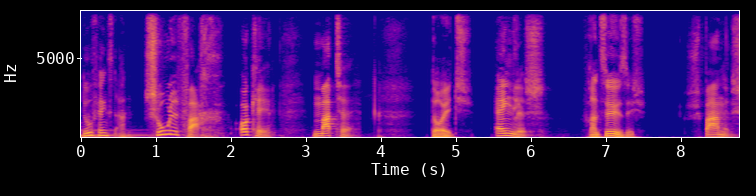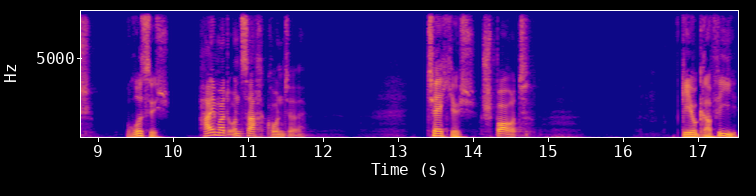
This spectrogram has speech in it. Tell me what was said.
Du fängst an. Schulfach. Okay. Mathe, Deutsch, Englisch, Französisch, Spanisch, Russisch, Heimat- und Sachkunde, Tschechisch, Sport. Geografie.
